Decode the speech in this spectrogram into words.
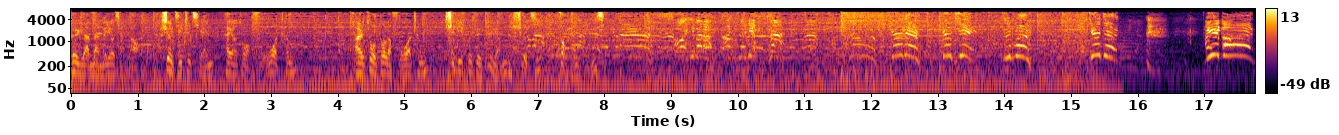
队员们没有想到，射击之前还要做俯卧撑，而做多了俯卧撑，势必会对队员们的射击造成影响。好，一百了，打起射击，看。九点九七一分，接着。一分，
